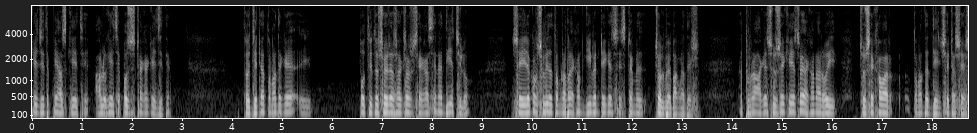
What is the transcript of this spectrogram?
কেজিতে পেঁয়াজ খেয়েছে, আলু খেয়েছে, পঁচিশ টাকা কেজিতে। তো যেটা তোমাদেরকে এই পতিত শাসক শেখ হাসিনা দিয়েছিল, সেই রকম সুবিধা তোমরা এখন গিভ অ্যান্ড টেকের সিস্টেমে চলবে বাংলাদেশ। আর তোমরা আগে চুষে খেয়েছো, এখন আর ওই চুষে খাওয়ার তোমাদের দিন সেটা শেষ।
